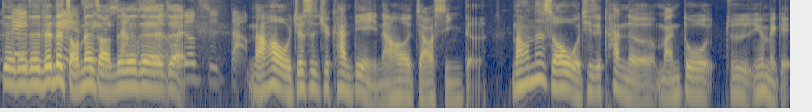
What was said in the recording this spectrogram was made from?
对对对对那种那种对对对对对我就知道。然后我就是去看电影，然后教心得。然后那时候我其实看了蛮多，就是因为每个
